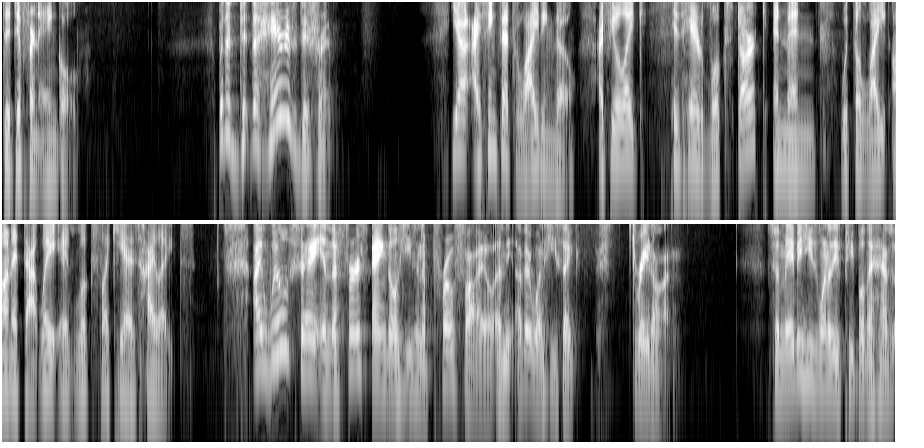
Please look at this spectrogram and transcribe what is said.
the different angle. But the the hair is different. Yeah, I think that's lighting though. I feel like his hair looks dark, and then with the light on it that way, it looks like he has highlights. I will say in the first angle he's in a profile, and the other one he's like straight on. So maybe he's one of these people that has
